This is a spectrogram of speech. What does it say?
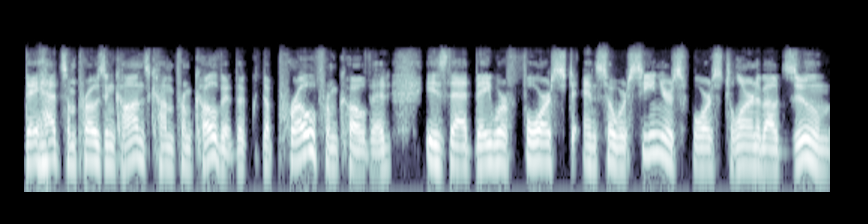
they had some pros and cons come from COVID. The, the pro from COVID is that they were forced, and so were seniors forced to learn about Zoom.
